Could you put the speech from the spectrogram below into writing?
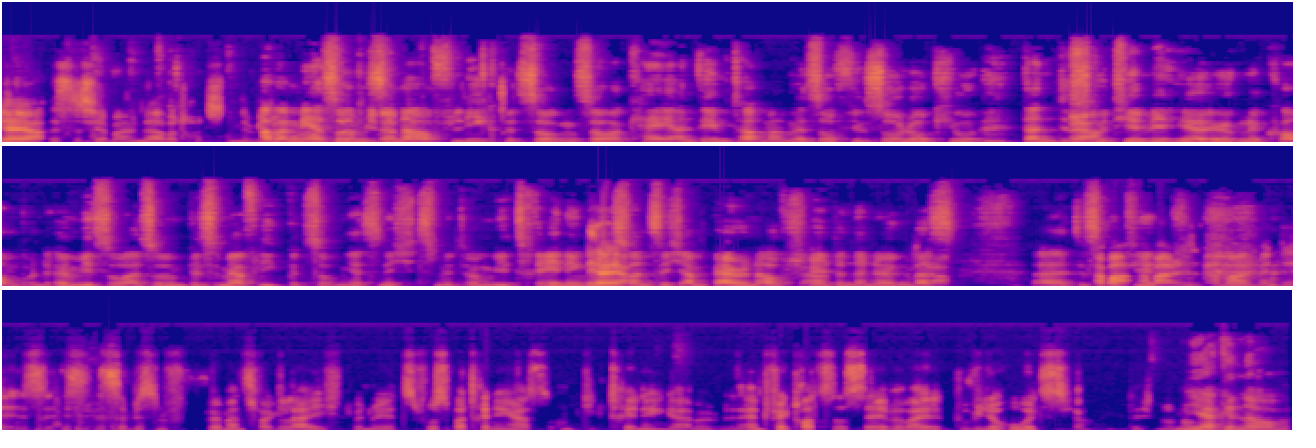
Ja, ja, ist es ja mal, aber trotzdem. aber mehr so im Sinne ne? auf League bezogen. So, okay, an dem Tag machen wir so viel Solo-Queue, dann diskutieren ja. wir hier irgendeine Comp und irgendwie so. Also ein bisschen mehr auf League bezogen. Jetzt nichts mit irgendwie Training, ja, dass ja. man sich am Baron aufstellt und dann irgendwas äh, diskutiert. Aber, aber, aber am Ende ist es ist, ist ein bisschen, wenn man es vergleicht, wenn du jetzt Fußballtraining hast und League-Training, ja, im Endeffekt trotzdem dasselbe, weil du wiederholst ja nur noch. Ja, genau.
